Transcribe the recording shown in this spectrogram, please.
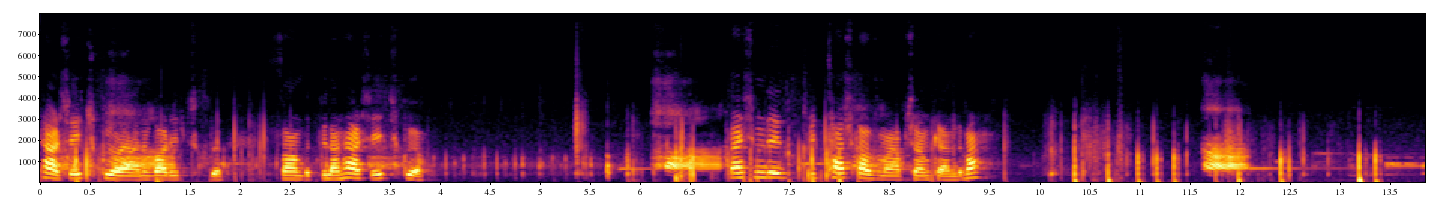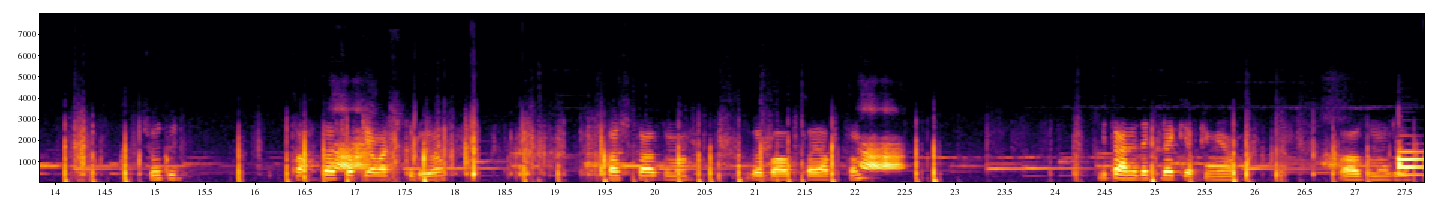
Her şey çıkıyor yani varil çıktı. Sandık filan her şey çıkıyor. Ben şimdi bir taş kazma yapacağım kendime. Çünkü tahta çok yavaş kırıyor. Taş kazma ve balta yaptım. Bir tane de kürek yapayım ya. Lazım oluyor.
